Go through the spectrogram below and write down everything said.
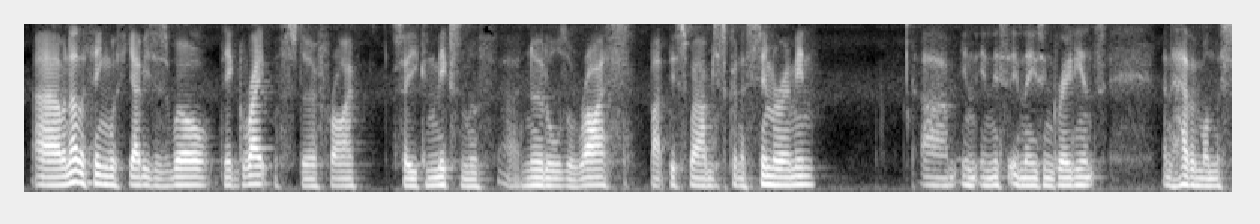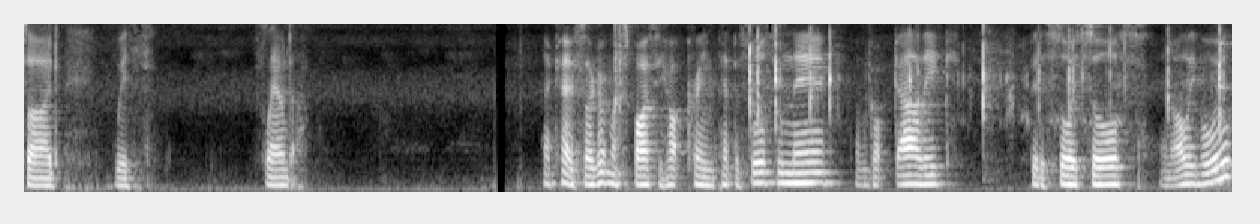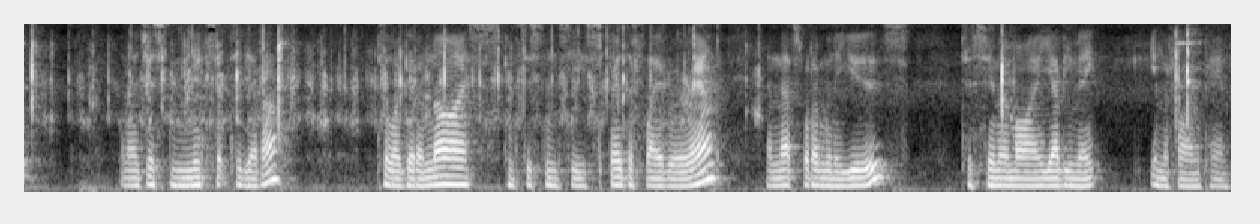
Um, another thing with yabbies as well, they're great with stir fry. So you can mix them with uh, noodles or rice. But this way I'm just going to simmer them in, um, in, in, this, in these ingredients and have them on the side with flounder. Okay, so I've got my spicy hot cream pepper sauce in there. I've got garlic, a bit of soy sauce and olive oil. And I just mix it together till I get a nice consistency, spread the flavour around. And that's what I'm going to use to simmer my yabby meat in the frying pan.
